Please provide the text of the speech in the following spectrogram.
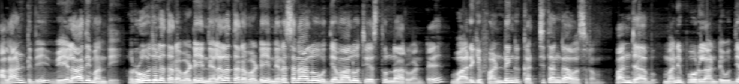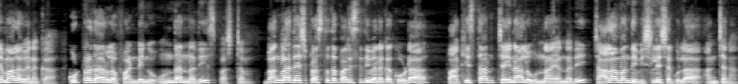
అలాంటిది వేలాది మంది రోజుల తరబడి నెలల తరబడి నిరసనాలు ఉద్యమాలు చేస్తున్నారు అంటే వారికి ఫండింగ్ ఖచ్చితంగా అవసరం. పంజాబ్ మణిపూర్ లాంటి ఉద్యమాల వెనక కుట్రదారుల ఫండింగ్ ఉందన్నది స్పష్టం. బంగ్లాదేశ్ ప్రస్తుత పరిస్థితి వెనక కూడా పాకిస్తాన్ చైనాలు ఉన్నాయన్నది చాలా మంది విశ్లేషకుల అంచనా.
